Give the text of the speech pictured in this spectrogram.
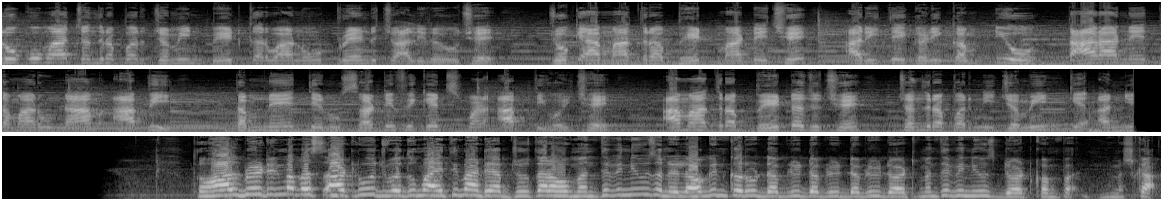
લોકોમાં ચંદ્ર પર જમીન ભેટ કરવાનો ટ્રેન્ડ ચાલી રહ્યો છે. જો કે આ માત્ર ભેટ માટે છે, આ રીતે ઘણી કંપનીઓ તારાને તમારું નામ આપી તમને તેનું સર્ટિફિકેટ્સ પણ આપતી હોય છે. આ માત્ર ભેટ જ છે, ચંદ્ર પરની જમીન કે અન્ય તો હાલ બુલેટિનમાં બસ આટલું જ. વધુ માહિતી માટે આપ જોતા રહો મંતવ્ય ન્યૂઝ અને લોગિન કરો W W W dot Mantavya news dot com પર. નમસ્કાર.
